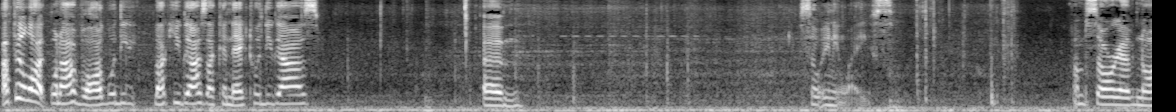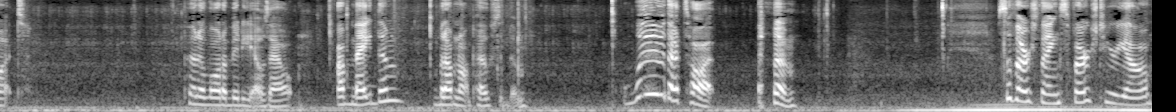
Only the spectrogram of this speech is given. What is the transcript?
I feel like when I vlog with you, like you guys, I connect with you guys. Um, so anyways, I'm sorry I've not put a lot of videos out. I've made them, but I've not posted them. Woo, that's hot. so first things first here, y'all.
